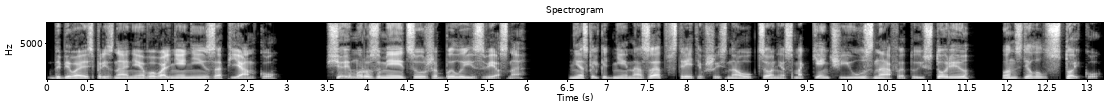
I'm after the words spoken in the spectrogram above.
добиваясь признания в увольнении за пьянку. Все ему, разумеется, уже было известно. Несколько дней назад, встретившись на аукционе с Маккенчи и узнав эту историю, он сделал стойку,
